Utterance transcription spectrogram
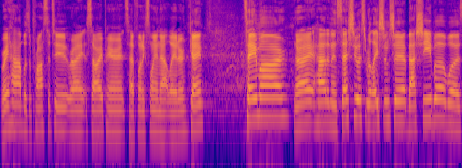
Rahab was a prostitute, right? Sorry, parents, have fun explaining that later, okay? Tamar, right, had an incestuous relationship. Bathsheba was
